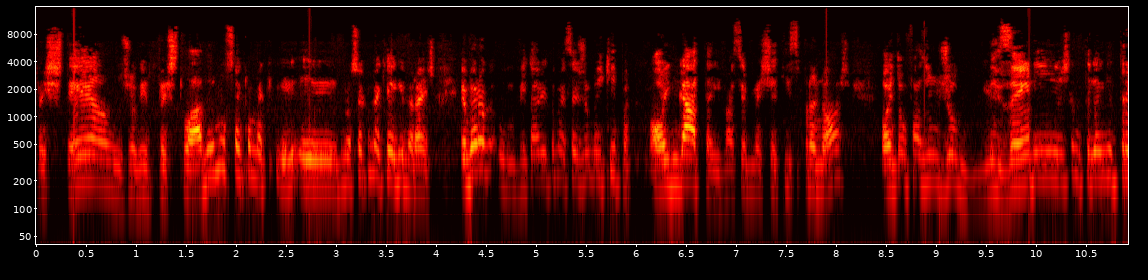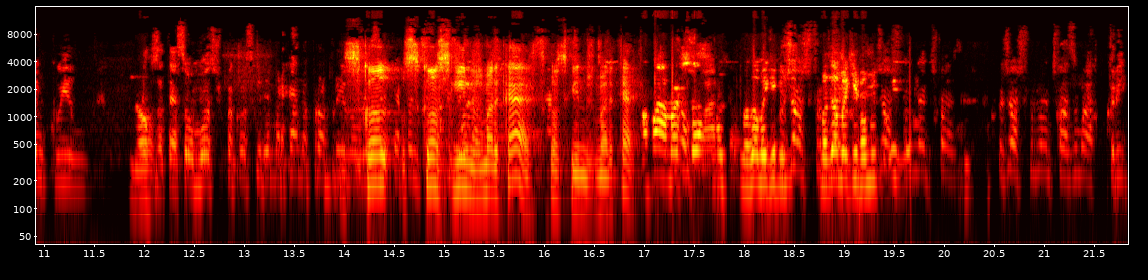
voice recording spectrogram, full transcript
pastel, o jogo empastelado. Eu não sei como é que, eh, eh, não sei como é, que é Guimarães. Embora o Vitória também seja uma equipa, ou engata e vai ser uma chatice para nós, ou então faz um jogo de miséria e a gente ganha tranquilo. Não. Eles até são moços para conseguirem marcar na própria Se, con- é se conseguimos marcar, se conseguimos marcar. Opá, mas, mas, é uma equipa, mas é uma Fernandes, equipa muito. O Jorge Fernandes faz uma hat-trick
